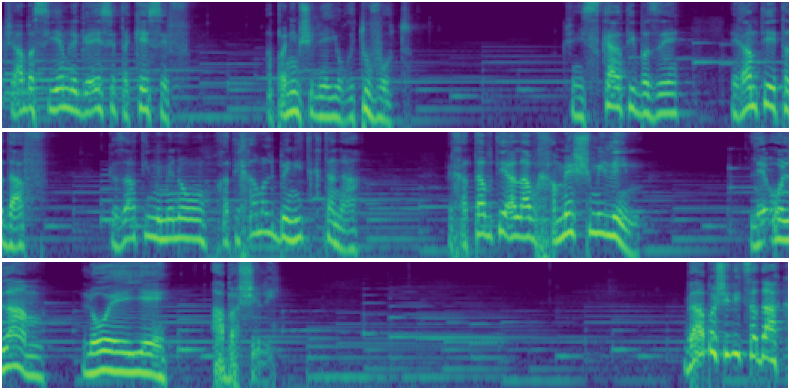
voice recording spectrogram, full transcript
כשאבא סיים לגייס את הכסף, הפנים שלי היו רטובות. כשנזכרתי בזה, הרמתי את הדף, גזרתי ממנו חתיכה מלבנית קטנה, וכתבתי עליו חמש מילים: לעולם לא אהיה אבא שלי. ואבא שלי צדק.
